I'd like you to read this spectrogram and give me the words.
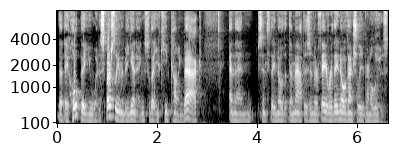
that they hope that you win, especially in the beginning, so that you keep coming back. And then, since they know that the math is in their favor, they know eventually you're going to lose.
